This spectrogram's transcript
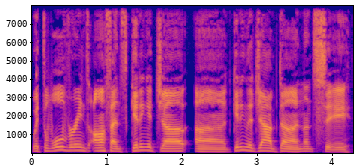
with the Wolverines offense getting a job, uh, getting the job done. Let's see.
